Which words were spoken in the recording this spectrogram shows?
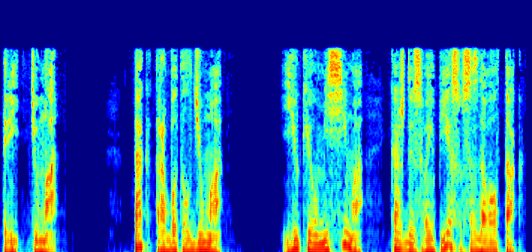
«Три Дюма». Так работал Дюма. Юкио Мисима каждую свою пьесу создавал так.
